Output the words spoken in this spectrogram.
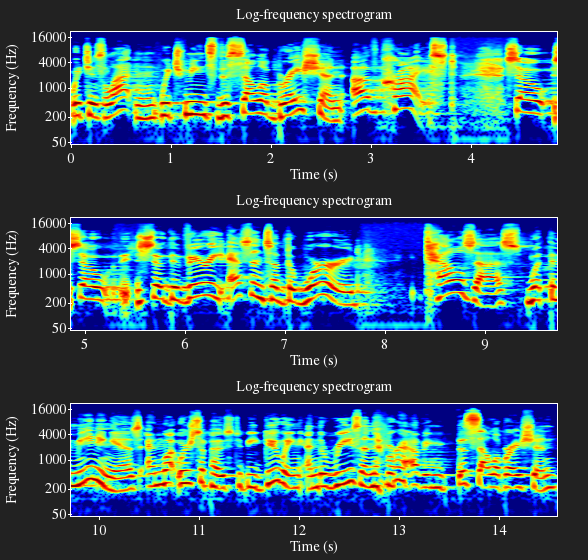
which is Latin, which means the celebration of Christ. So, so, so the very essence of the word tells us what the meaning is and what we're supposed to be doing and the reason that we're having the celebration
